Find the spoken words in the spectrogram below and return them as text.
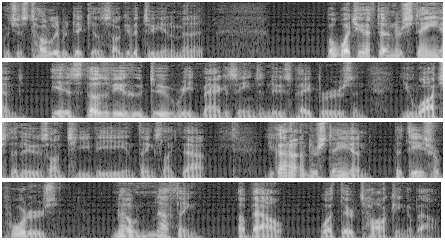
which is totally ridiculous. I'll give it to you in a minute. But what you have to understand is those of you who do read magazines and newspapers and you watch the news on TV and things like that, you got to understand that these reporters know nothing about what they're talking about.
